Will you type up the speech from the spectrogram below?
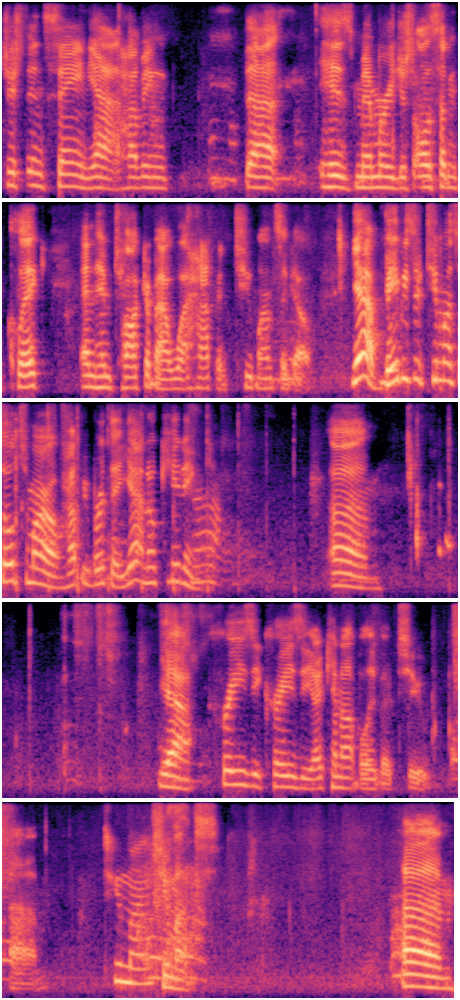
just insane. Yeah, having that his memory just all of a sudden click, and him talk about what happened two months ago. Yeah, babies are two months old tomorrow. Happy birthday. Yeah, no kidding. Um, yeah, crazy, crazy. I cannot believe they're two, um, Two months. two months. Um,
